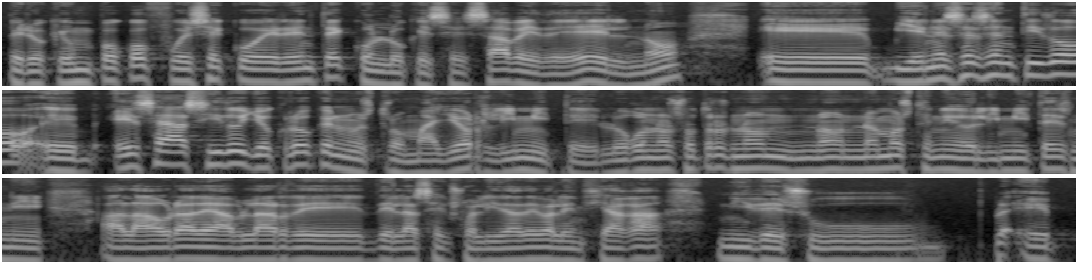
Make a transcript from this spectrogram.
pero que un poco fuese coherente con lo que se sabe de él, ¿no? y en ese sentido, ese ha sido yo creo que nuestro mayor límite. Luego nosotros no, no, no, hemos tenido límites ni a la hora de hablar de, la sexualidad de Valenciaga ni de su eh,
